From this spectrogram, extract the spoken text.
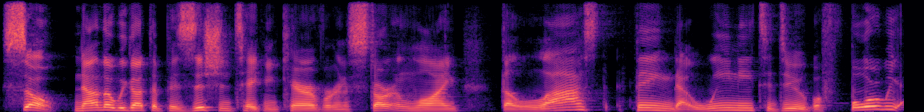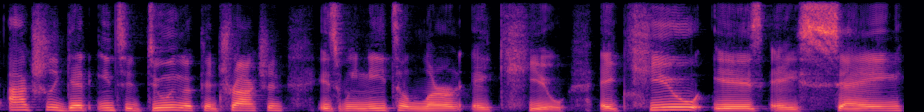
So now that we got the position taken care of, we're gonna start in lying. The last thing that we need to do before we actually get into doing a contraction is we need to learn a cue. A cue is a saying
